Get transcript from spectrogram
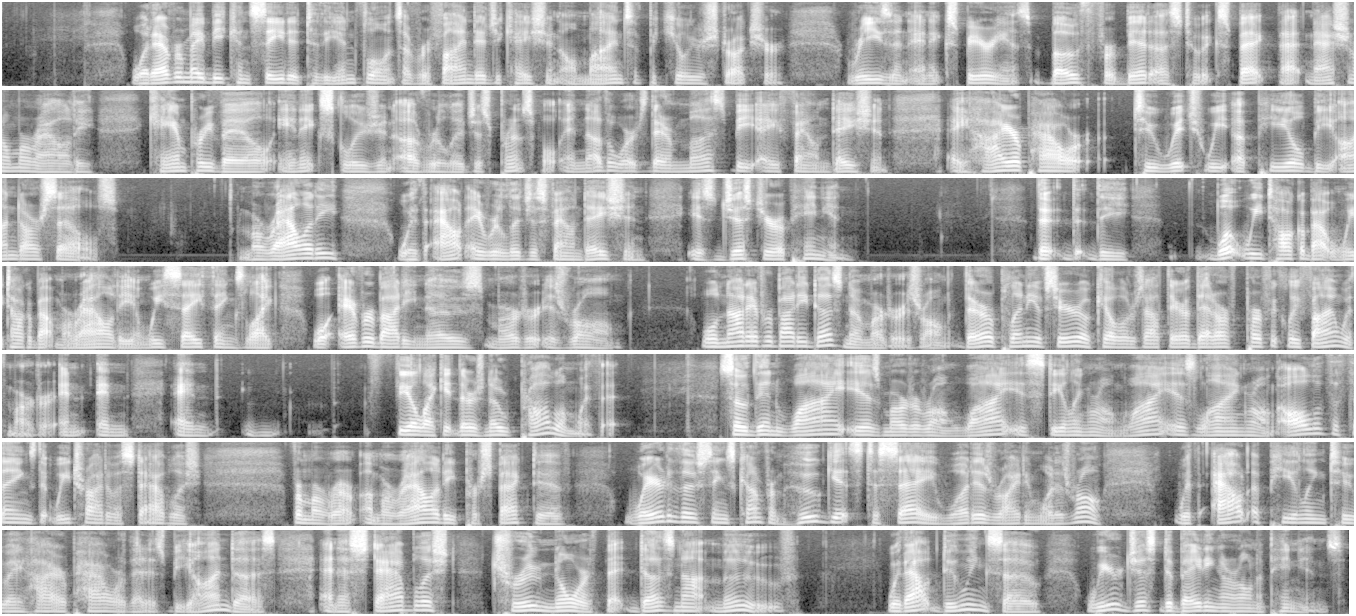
Whatever may be conceded to the influence of refined education on minds of peculiar structure, reason, and experience both forbid us to expect that national morality can prevail in exclusion of religious principle. In other words, there must be a foundation, a higher power to which we appeal beyond ourselves. Morality without a religious foundation is just your opinion. The, the, the what we talk about when we talk about morality and we say things like, well, everybody knows murder is wrong. Well, not everybody does know murder is wrong. There are plenty of serial killers out there that are perfectly fine with murder and and and feel like it, there's no problem with it. So then why is murder wrong? Why is stealing wrong? Why is lying wrong? All of the things that we try to establish from a, a morality perspective, where do those things come from? Who gets to say what is right and what is wrong? Without appealing to a higher power that is beyond us, an established true north that does not move, without doing so, we're just debating our own opinions.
